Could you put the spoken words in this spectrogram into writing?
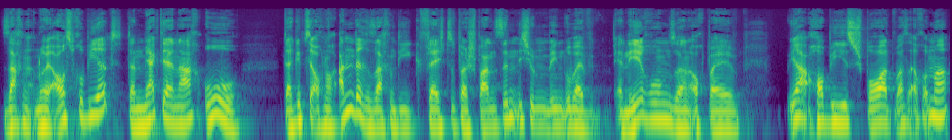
Sachen neu ausprobiert, dann merkt ihr danach, oh, da gibt's ja auch noch andere Sachen, die vielleicht super spannend sind. Nicht unbedingt nur bei Ernährung, sondern auch bei ja, Hobbys, Sport, was auch immer.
